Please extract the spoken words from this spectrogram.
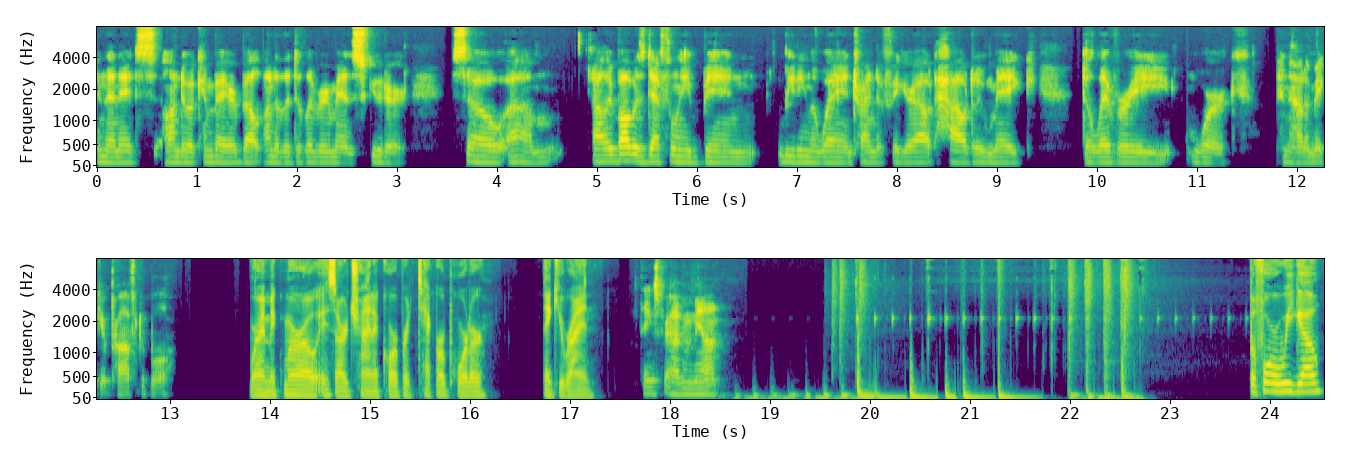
And then it's onto a conveyor belt onto the delivery man's scooter. So um, Alibaba's definitely been leading the way and trying to figure out how to make delivery work and how to make it profitable. Ryan McMorrow is our China corporate tech reporter. Thank you, Ryan. Thanks for having me on. Before we go,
